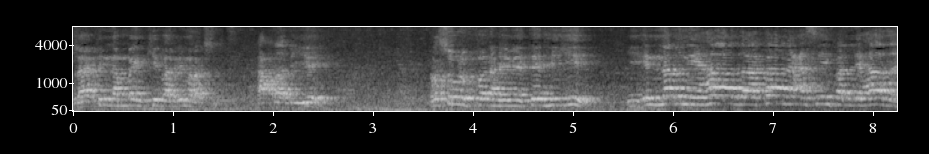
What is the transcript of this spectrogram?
لكن لما يكبر مرقص أعرابية. رسول فنهمته هي. إن ابني هذا كان عسيفا لهذا.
